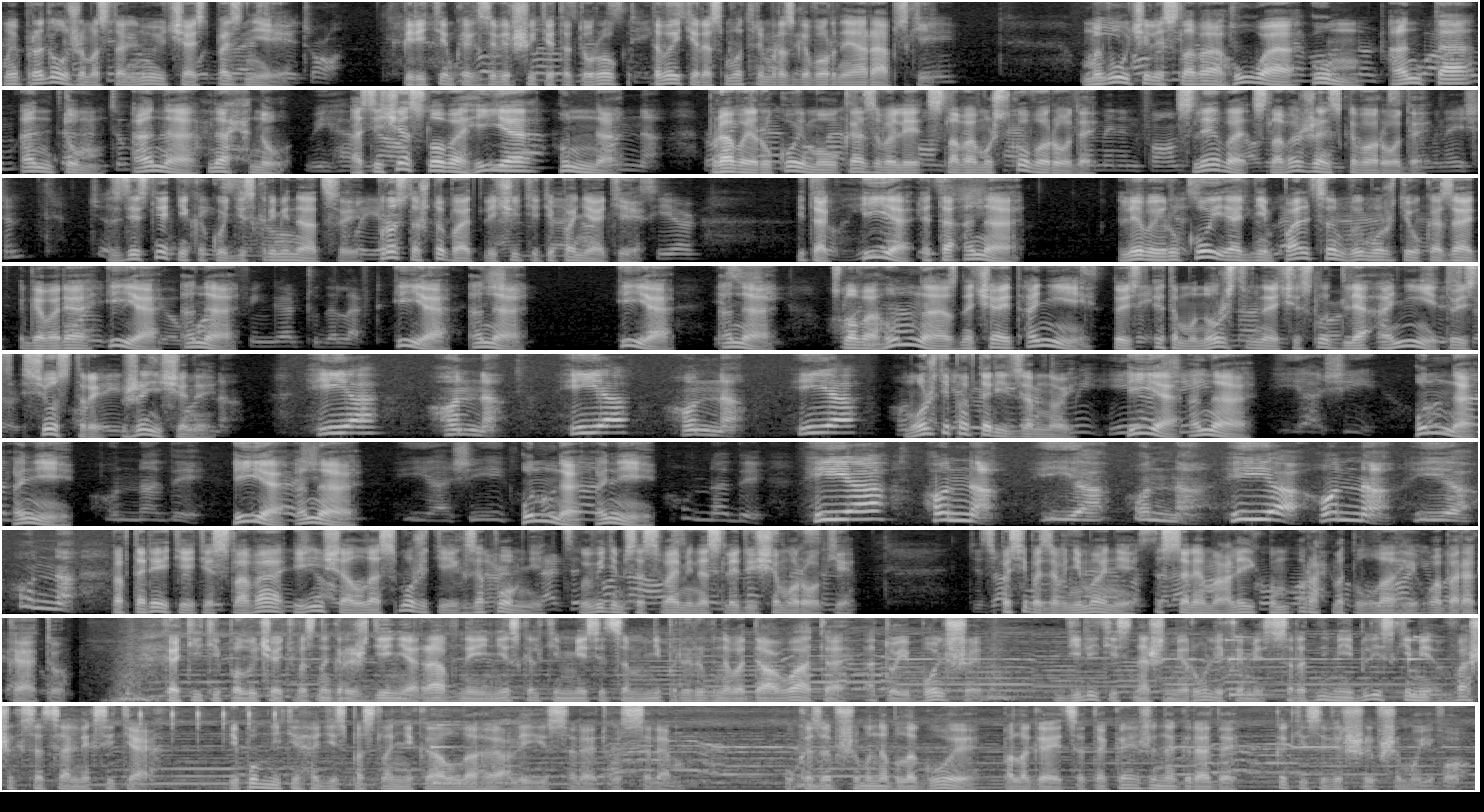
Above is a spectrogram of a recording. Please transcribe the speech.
мы продолжим остальную часть позднее. Перед тем, как завершить этот урок, давайте рассмотрим разговорный арабский. Мы выучили слова «хуа», «ум», «анта», «антум», «ана», «нахну». А сейчас слово «хия», «хунна». Правой рукой мы указывали слова мужского рода, слева — слова женского рода. Здесь нет никакой дискриминации, просто чтобы отличить эти понятия. Итак, «ия» — это «она». Левой рукой и одним пальцем вы можете указать, говоря «ия», «она», «ия», «она», «ия», «она». Слово «гунна» означает «они», то есть это множественное число для «они», то есть сестры, женщины. Можете повторить за мной? «Ия», «она», «унна», «они», «ия», «она», «унна», «они». Повторяйте эти слова, и, иншаллах, сможете их запомнить. Увидимся с вами на следующем уроке. Спасибо за внимание. Ассаляму алейкум рахматуллахи ва баракату. Хотите получать вознаграждение, равные нескольким месяцам непрерывного давата, а то и больше? Делитесь нашими роликами с родными и близкими в ваших социальных сетях. И помните хадис посланника Аллаха, алейхиссалату вассалям. Указавшему на благое полагается такая же награда, как и совершившему его.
